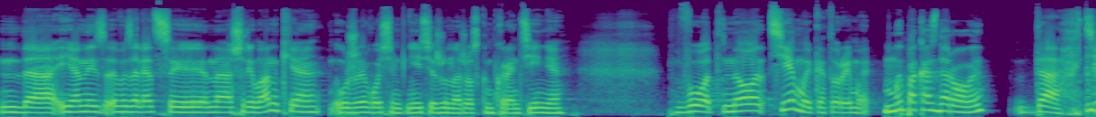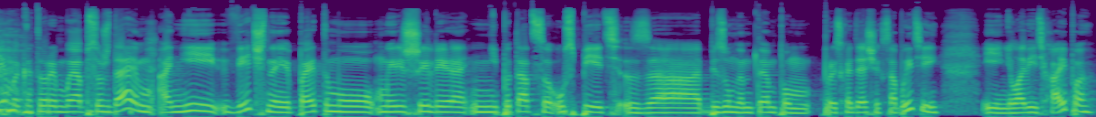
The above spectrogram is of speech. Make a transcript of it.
Да, я в изоляции на Шри-Ланке. Уже 8 дней сижу на жестком карантине. Вот, но темы, которые мы... Мы пока здоровы. Да, темы, которые мы обсуждаем, они вечные, поэтому мы решили не пытаться успеть за безумным темпом происходящих событий и не ловить хайпа,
